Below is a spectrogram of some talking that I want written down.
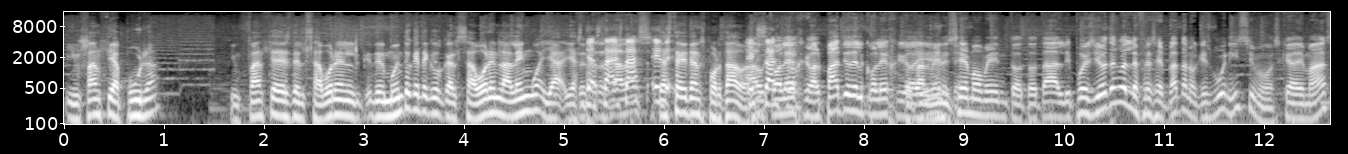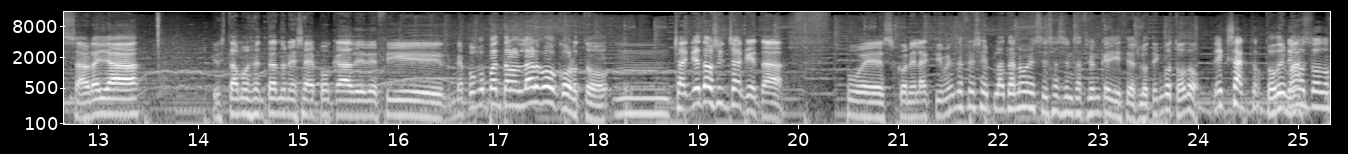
Infancia pura. Infancia desde el sabor, en el, del momento que te toca el sabor en la lengua, ya, ya, Ya Ya está, estás. ya está ahí transportado. Al Exacto. colegio, al patio del colegio, ahí, en ese momento, total. Y Pues yo tengo el de fresa y plátano, que es buenísimo. Es que además, ahora ya que estamos entrando en esa época de decir, ¿me pongo pantalón largo o corto? Mm, ¿Chaqueta o sin chaqueta? Pues con el Actimel de fresa y plátano es esa sensación que dices, lo tengo todo. Exacto, Todo lo y tengo más. todo.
